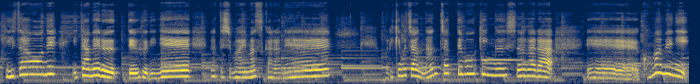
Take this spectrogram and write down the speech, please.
膝をね、痛めるっていう風にね、なってしまいますからね。森キムちゃん、なんちゃってウォーキングしながら、えー、こまめに、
